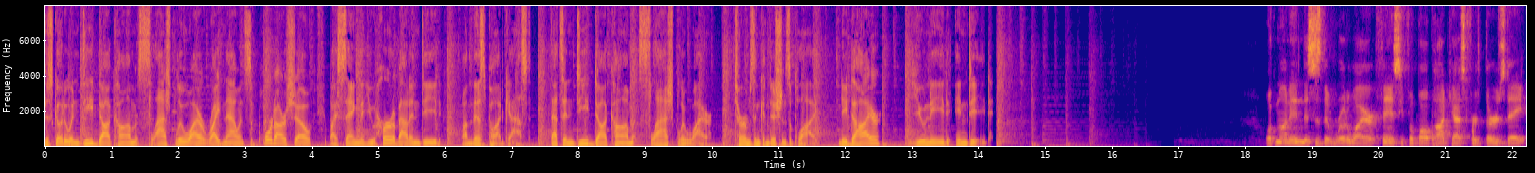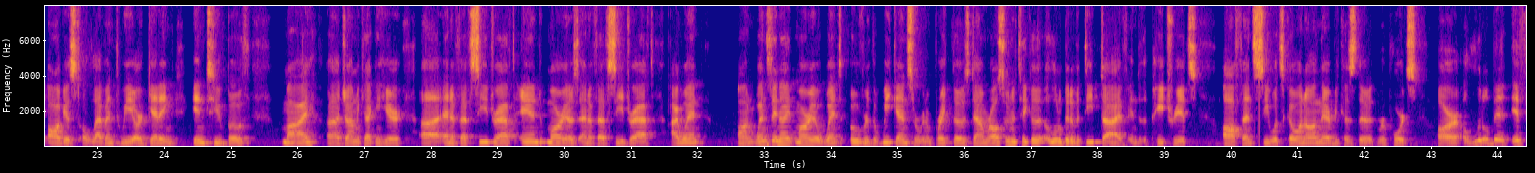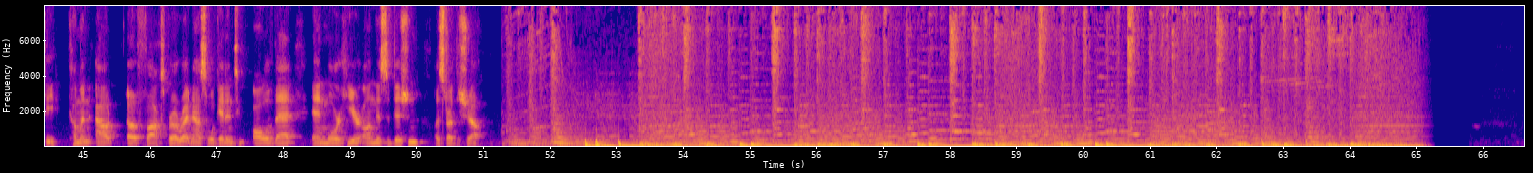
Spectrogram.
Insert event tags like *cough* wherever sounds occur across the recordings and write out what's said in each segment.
Just go to Indeed.com slash BlueWire right now and support our show by saying that you heard about Indeed on this podcast. That's Indeed.com slash BlueWire. Terms and conditions apply. Need to hire? You need Indeed. Welcome on in. This is the RotoWire Fantasy Football Podcast for Thursday, August 11th. We are getting into both my uh, John McKechnie here uh, NFFC draft and Mario's NFFC draft. I went on Wednesday night. Mario went over the weekend, so we're going to break those down. We're also going to take a, a little bit of a deep dive into the Patriots offense, see what's going on there because the reports are a little bit iffy coming out of Foxborough right now. So we'll get into all of that and more here on this edition. Let's start the show.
